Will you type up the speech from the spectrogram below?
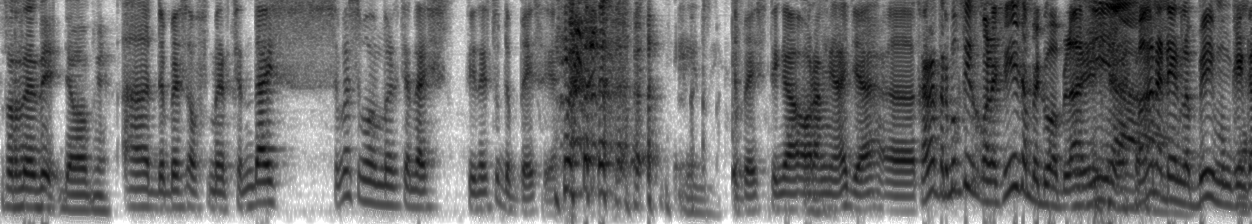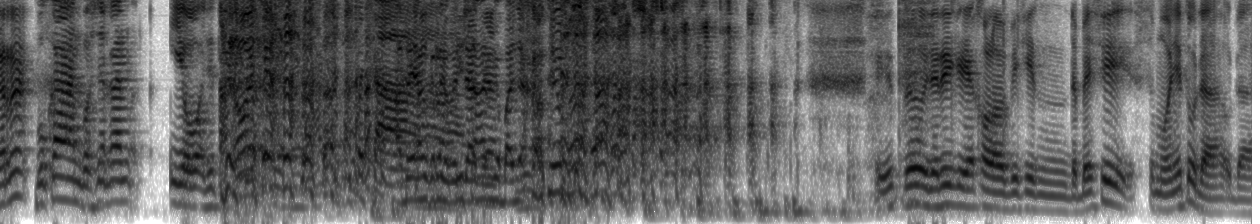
Sir Dedi jawabnya? Uh, the best of merchandise. Sebenarnya semua merchandise Teenage itu the best ya. the best. Tinggal orangnya aja. Eh, karena terbukti koleksinya sampai 12. Iya. Bahkan ada yang lebih mungkin karena Bukan, bosnya kan Iyo aja tak. Oh, iya. Dipecah. Ada yang kena gratisan ya. kebanyakan. itu. Jadi kayak kalau bikin the best sih semuanya itu udah udah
